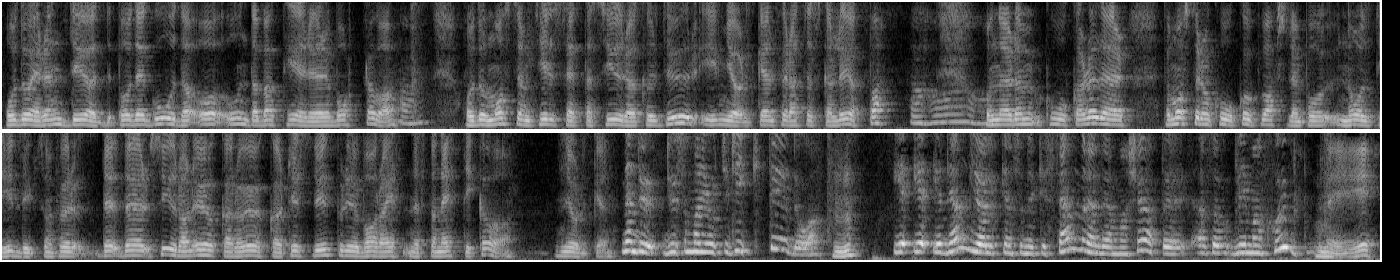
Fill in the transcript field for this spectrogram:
Och då är den död. Både goda och onda bakterier är borta va. Ja. Och då måste de tillsätta syrakultur i mjölken för att det ska löpa. Jaha. Och när de kokar det där, då måste de koka upp vafflen på nolltid liksom. För det, där syran ökar och ökar, till slut blir det bara ett, nästan ättika va. Mjölken. Men du, du som har gjort riktig då. Mm. Är, är, är den mjölken så mycket sämre än den man köper? Alltså blir man sjuk? Nej,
